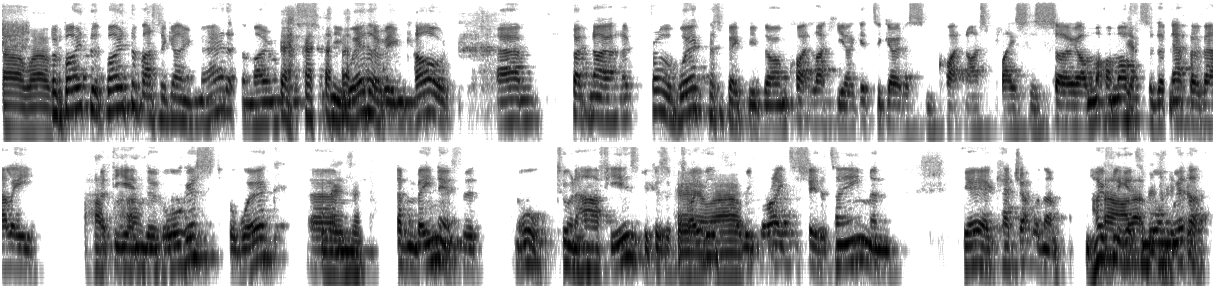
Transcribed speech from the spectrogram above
Oh wow! But both of, both of us are going mad at the moment with the sunny weather, being cold. Um, but no, from a work perspective, though, I'm quite lucky. I get to go to some quite nice places. So I'm, I'm off to the Napa Valley uh-huh. at the end of August for work. Um, haven't been there for oh, two and a half years because of COVID. wow. It'll be great to see the team and yeah, catch up with them and hopefully oh, get some warm weather. Cool.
